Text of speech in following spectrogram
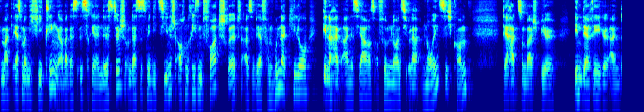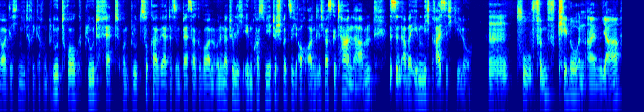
mag erstmal nicht viel klingen, aber das ist realistisch und das ist medizinisch auch ein Riesenfortschritt. Also wer von 100 Kilo innerhalb eines Jahres auf 95 oder 90 kommt, der hat zum Beispiel in der Regel einen deutlich niedrigeren Blutdruck, Blutfett und Blutzuckerwerte sind besser geworden und natürlich eben kosmetisch wird sich auch ordentlich was getan haben. Es sind aber eben nicht 30 Kilo. Hm, puh, fünf Kilo in einem Jahr.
